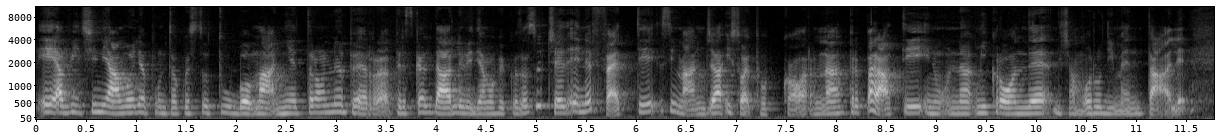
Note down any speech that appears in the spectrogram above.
e avviciniamoli appunto a questo tubo magnetron per, per scaldarli, vediamo che cosa succede e in effetti si mangia i suoi popcorn preparati in un microonde, diciamo, rudimentale.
